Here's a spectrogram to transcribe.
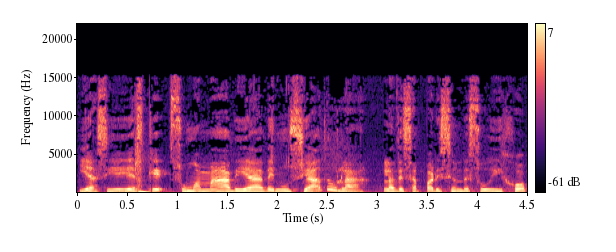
y así es que su mamá había denunciado la, la desaparición de su hijo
